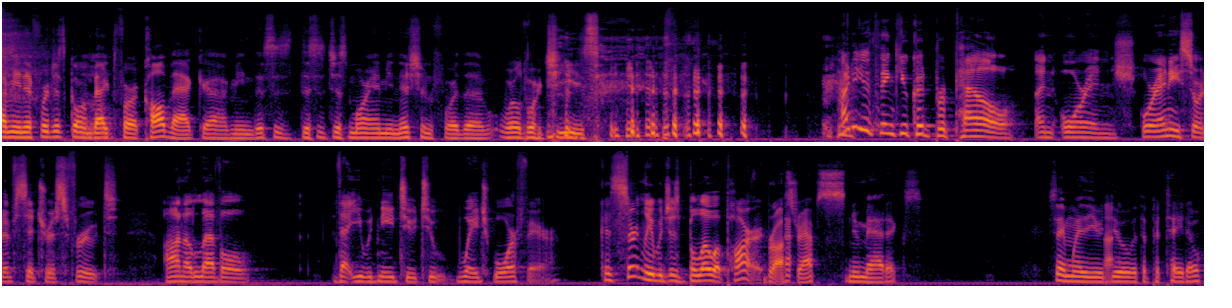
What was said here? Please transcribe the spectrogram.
I mean, if we're just going back for a callback, uh, I mean, this is this is just more ammunition for the World War cheese. How do you think you could propel an orange or any sort of citrus fruit on a level that you would need to to wage warfare? Because certainly it would just blow apart. Bra straps. Pneumatics. Same way that you would do it with a potato.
